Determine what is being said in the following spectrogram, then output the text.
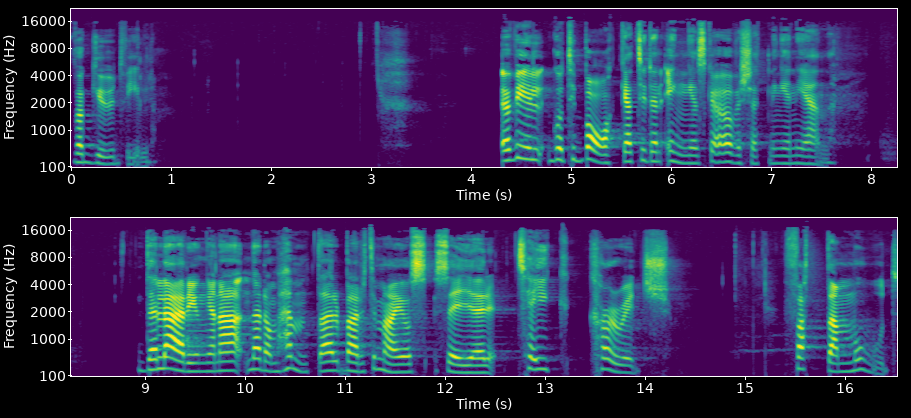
vad Gud vill. Jag vill gå tillbaka till den engelska översättningen igen. Där lärjungarna, när de hämtar Bartimaeus, säger Take courage. Fatta mod.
